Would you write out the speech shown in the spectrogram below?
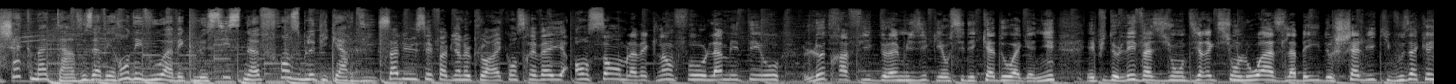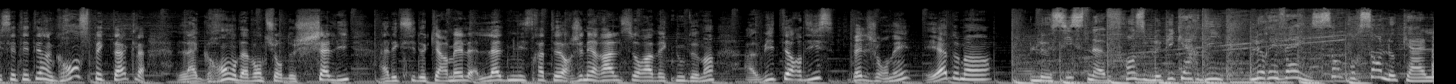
Chaque matin, vous avez rendez-vous avec le 6-9 France Bleu Picardie. Salut, c'est Fabien Leclorec. On se réveille ensemble avec l'info, la météo, le trafic, de la musique et aussi des cadeaux à gagner. Et puis de l'évasion, direction l'Oise, l'abbaye de Chaly qui vous accueille cet été un grand spectacle, la grande aventure de Chaly. Alexis de Carmel, l'administrateur général, sera avec nous demain à 8h10. Belle journée et à demain. Le 6-9 France Bleu Picardie, le réveil 100% local.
